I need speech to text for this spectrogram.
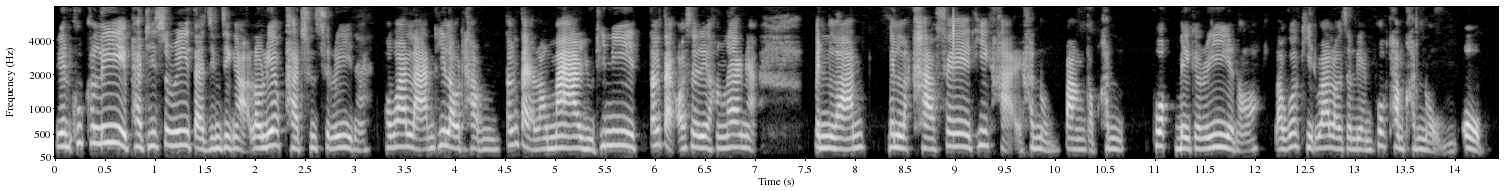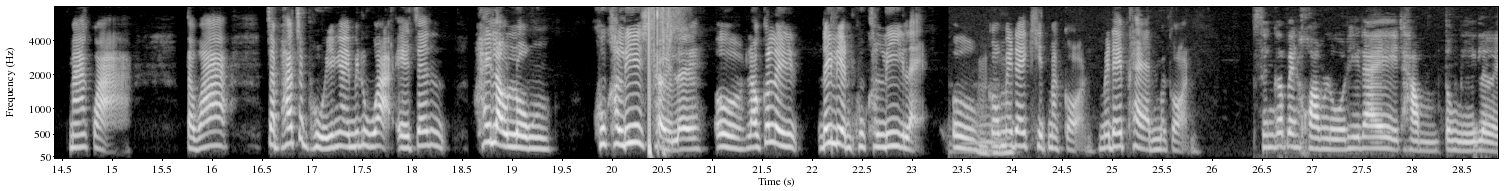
เรียนคุกคลี่ patisserie แต่จริงๆอะเราเรียก patisserie นะ เพราะว่าร้านที่เราทำตั้งแต่เรามาอยู่ที่นี่ตั้งแต่ออสเตรเลียครั้งแรกเนี่ย เป็นร้านเป็นคาเฟ่ที่ขายขนมปังกับขนพวกเบเกอรี่อะเนาะเราก็คิดว่าเราจะเรียนพวกทำขนมอบมากกว่า แต่ว่าจะพัดจะผูยังไงไม่รู้อะเอเจนต์ให้เราลงคุกคลี่เฉยเลย เออ เราก็เลยได้เรียนคุกคลี่แหละ เออ ก็ไม่ได้คิดมาก่อน ไม่ได้แพลนมาก่อน ซึ่งก็เป็นความรู้ที่ได้ทำตรงนี้เลย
